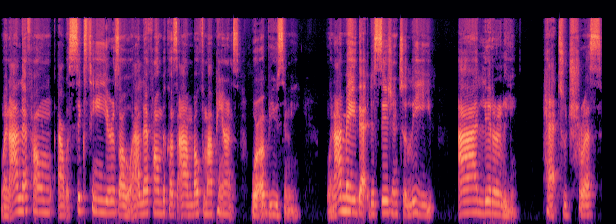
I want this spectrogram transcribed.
When I left home, I was 16 years old. I left home because I, both of my parents were abusing me. When I made that decision to leave, I literally had to trust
